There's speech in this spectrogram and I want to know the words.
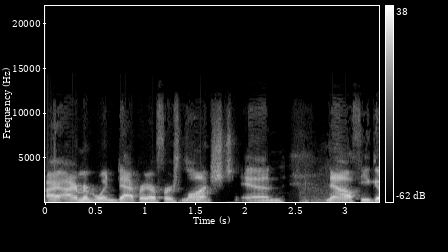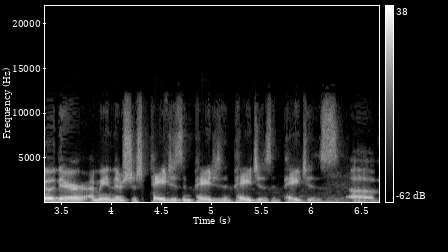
I, I, remember when DappRadar first launched, and now if you go there, I mean, there's just pages and pages and pages and pages of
